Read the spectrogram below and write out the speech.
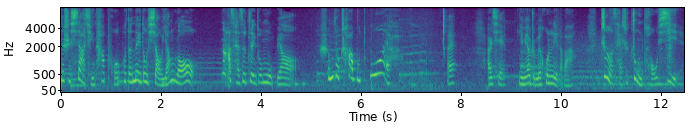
那是夏晴她婆婆的那栋小洋楼，那才是最终目标。什么叫差不多呀。哎，而且你们要准备婚礼了吧？这才是重头戏。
